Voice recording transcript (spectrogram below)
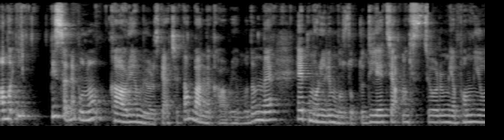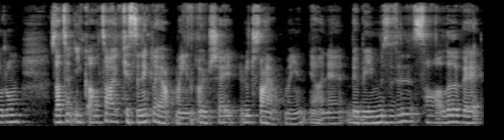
Ama ilk bir sene bunu kavrayamıyoruz gerçekten. Ben de kavrayamadım ve hep moralim bozuktu. Diyet yapmak istiyorum, yapamıyorum. Zaten ilk 6 ay kesinlikle yapmayın. Öyle şey lütfen yapmayın. Yani bebeğimizin sağlığı ve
